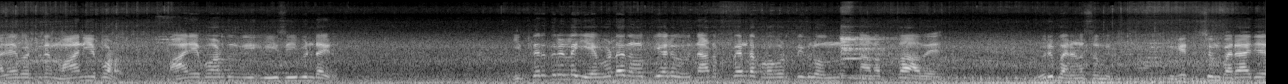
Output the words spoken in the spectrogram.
അതേപോലെ തന്നെ മാനിയപ്പാടം. മാനിയപ്പാടത്തും വി സി ബി ഉണ്ടായിരുന്നു ഇത്തരത്തിലുള്ള എവിടെ നോക്കിയാലും നടത്തേണ്ട പ്രവൃത്തികളൊന്നും നടത്താതെ ഒരു ഭരണസമിതി തികച്ചും പരാജയ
